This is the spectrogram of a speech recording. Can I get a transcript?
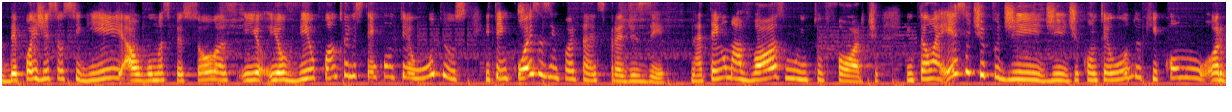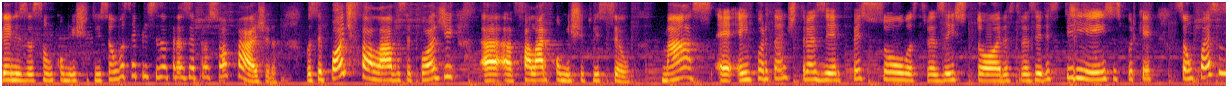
depois disso, eu segui algumas pessoas e eu, eu vi o quanto eles têm conteúdos e têm coisas importantes para dizer, né? Tem uma voz muito forte. Então, é esse tipo de, de, de conteúdo que, como organização, como instituição, você precisa trazer para sua página. Você pode falar, você pode uh, falar como instituição, mas é, é, importante trazer pessoas, trazer histórias, trazer experiências, porque são com essas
